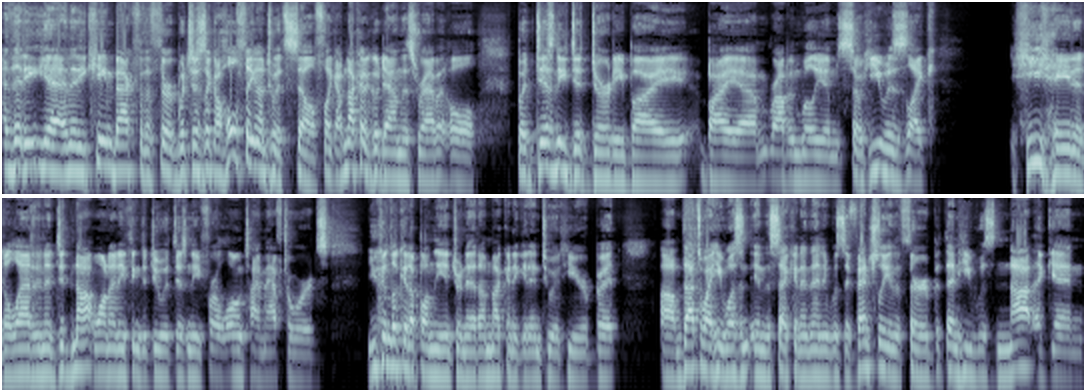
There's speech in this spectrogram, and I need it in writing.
and then he yeah, and then he came back for the third, which is like a whole thing unto itself. Like I'm not going to go down this rabbit hole, but Disney did Dirty by by um, Robin Williams, so he was like he hated Aladdin and did not want anything to do with Disney for a long time afterwards. You can look it up on the internet. I'm not going to get into it here, but um, that's why he wasn't in the second, and then he was eventually in the third, but then he was not again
